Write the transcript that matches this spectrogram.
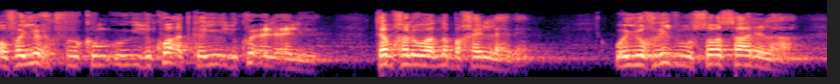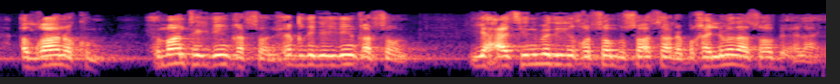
وفيحفكم إذن كواعد كيو إذن كوعل علي تبخلوا الله بخير لهذين. ويخرجوا صوصار لها. أضغانكم. حمانت إذن قرصون. حقدك إذن قرصون. يا حسين ماذا إذن قرصون بصوصار بخير لماذا صوب علي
